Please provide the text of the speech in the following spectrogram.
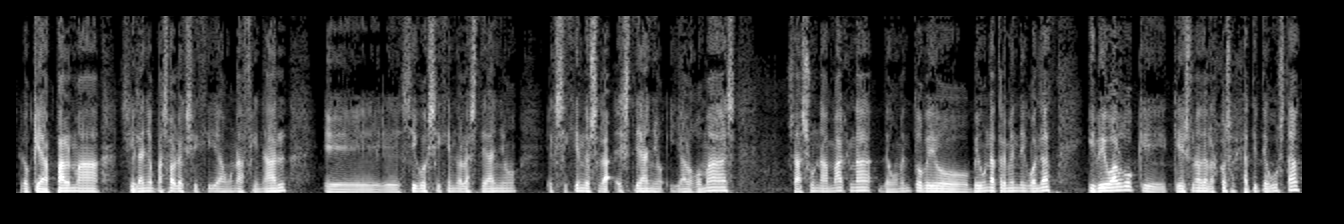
Creo que a Palma, si el año pasado le exigía una final, eh, sigo exigiéndola este año, exigiéndosela este año y algo más. O sea, es una magna, de momento veo, veo una tremenda igualdad y veo algo que, es una de las cosas que a ti te gusta.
